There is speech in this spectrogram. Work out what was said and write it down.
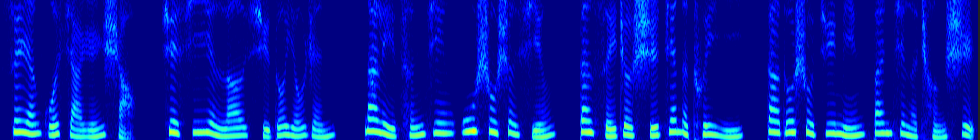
虽然国小人少，却吸引了许多游人。那里曾经巫术盛行，但随着时间的推移，大多数居民搬进了城市，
